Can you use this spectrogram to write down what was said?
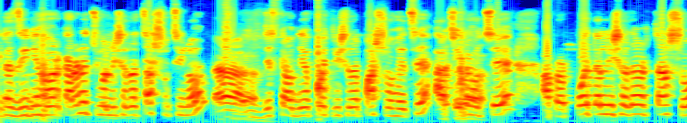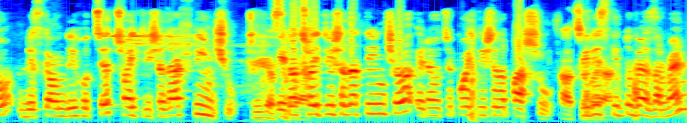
এটা জিডি হওয়ার কারণে চুয়াল্লিশ হাজার চারশো ছিল। ডিসকাউন্ট দিয়ে পঁয়ত্রিশ হাজার পাঁচশো হয়েছে। আর আচ্ছা। এটা হচ্ছে আপনার পঁয়তাল্লিশ হাজার চারশো ডিসকাউন্ট দিয়ে হচ্ছে ছয়ত্রিশ হাজার তিনশো। ঠিক আছে এটা ছয়ত্রিশ হাজার তিনশো এটা হচ্ছে পঁয়ত্রিশ হাজার পাঁচশো। আচ্ছা সিরিজ কিন্তু মেজারমেন্ট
